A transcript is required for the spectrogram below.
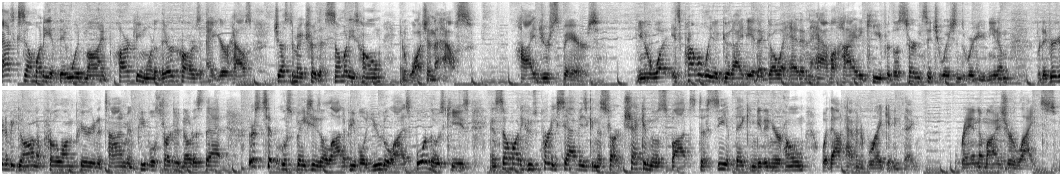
ask somebody if they would mind parking one of their cars at your house just to make sure that somebody's home and watching the house. Hide your spares you know what, it's probably a good idea to go ahead and have a hide a key for those certain situations where you need them. But if you're gonna be gone a prolonged period of time and people start to notice that, there's typical spaces a lot of people utilize for those keys and somebody who's pretty savvy is gonna start checking those spots to see if they can get in your home without having to break anything. Randomize your lights.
